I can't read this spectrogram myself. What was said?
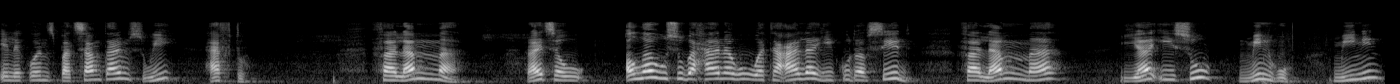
eloquence, but sometimes we have to. Falamma. Right? So Allah subhanahu wa ta'ala, He could have said, Falamma ya'isu minhu. Meaning,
